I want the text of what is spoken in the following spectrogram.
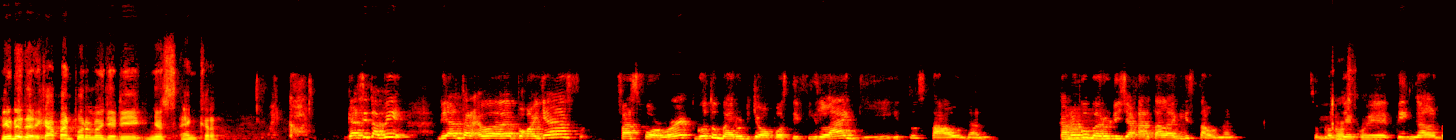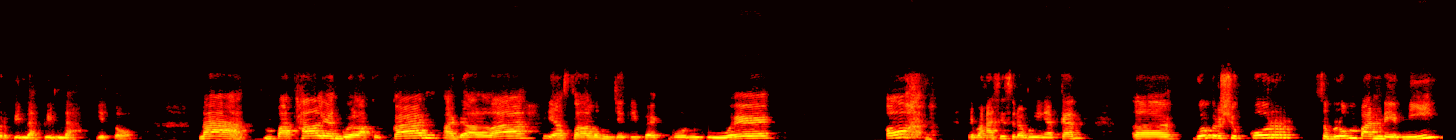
Ini udah dari kapan Pur lo jadi news anchor? Oh my God. Gak sih, tapi di antara, uh, pokoknya fast forward, gue tuh baru di Jawa Post TV lagi, itu setahunan. Karena hmm. gue baru di Jakarta lagi setahunan. Sebelumnya gue tinggal berpindah-pindah gitu. Nah, empat hal yang gue lakukan adalah yang selalu menjadi backbone gue. Oh, terima kasih sudah mengingatkan uh, gue bersyukur sebelum pandemi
